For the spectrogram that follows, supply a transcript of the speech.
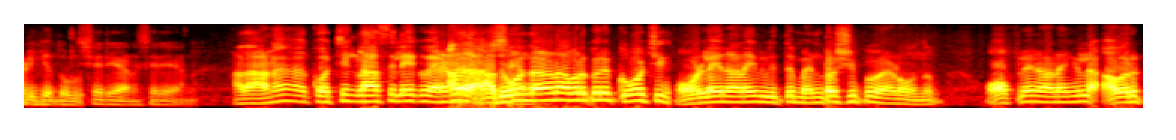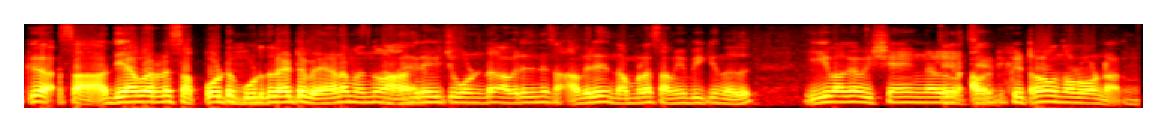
പഠിക്കത്തുള്ളൂ. ശരിയാണ് ശരിയാണ്. അതാണ് കോച്ചിങ് ക്ലാസ്സിലേക്ക് വരേണ്ടത് അതുകൊണ്ടാണ് അവർക്കൊരു കോച്ചിങ് ഓൺലൈൻ ആണെങ്കിൽ വിത്ത് മെന്റർഷിപ്പ് വേണമെന്നും ഓഫ്ലൈൻ ആണെങ്കിൽ അവർക്ക് അധ്യാപകരുടെ സപ്പോർട്ട് കൂടുതലായിട്ട് വേണമെന്നും ആഗ്രഹിച്ചുകൊണ്ട് അവരിതിന് അവർ അവർ നമ്മളെ സമീപിക്കുന്നത് ഈ വക വിഷയങ്ങൾ അവർക്ക് കിട്ടണമെന്നുള്ളതുകൊണ്ടാണ്.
